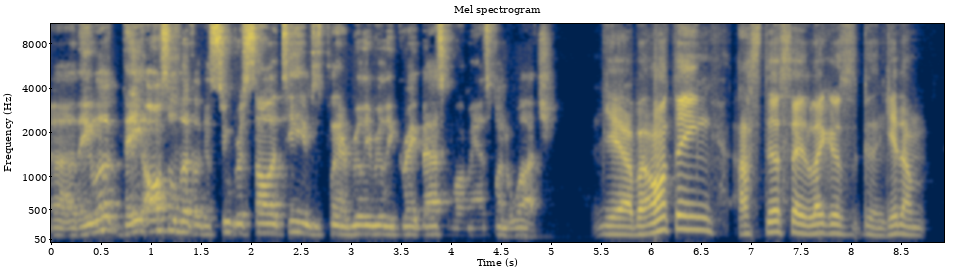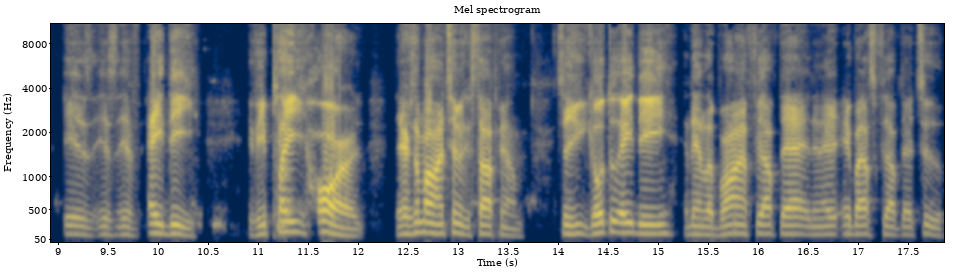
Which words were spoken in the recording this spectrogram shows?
uh, they look. They also look like a super solid team, just playing really, really great basketball, man. It's fun to watch. Yeah, but only thing I still say the Lakers can get him is is if AD, if he play hard, there's nobody on the team that can stop him. So you go through AD, and then LeBron fill off that, and then everybody else fill off that too.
